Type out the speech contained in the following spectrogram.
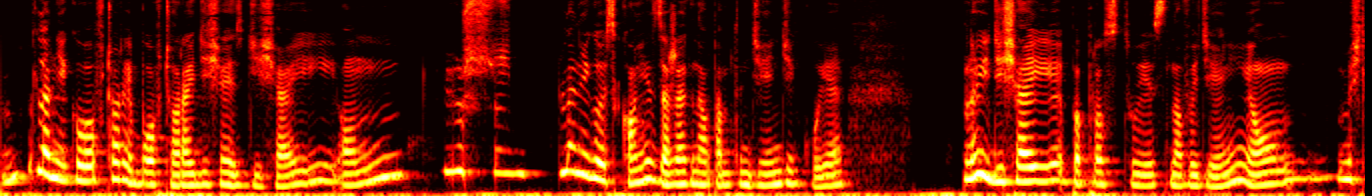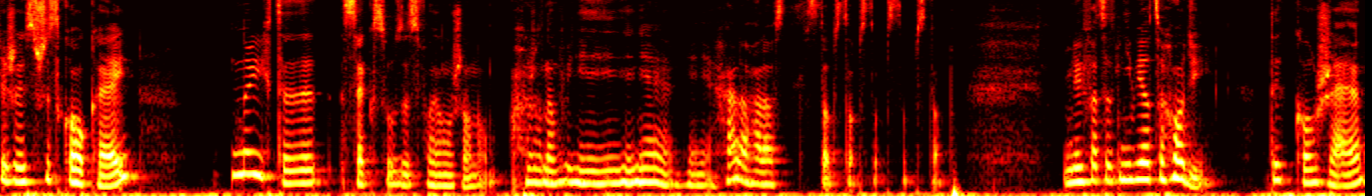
dla niego wczoraj było wczoraj, dzisiaj jest dzisiaj i on już dla niego jest koniec, zażegnał tamten dzień, dziękuję. No i dzisiaj po prostu jest nowy dzień i on myśli, że jest wszystko ok. No i chce seksu ze swoją żoną. Żona mówi, nie, nie, nie, nie, nie, nie, halo, halo, stop, stop, stop, stop, stop. No i facet nie wie o co chodzi. Tylko, że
